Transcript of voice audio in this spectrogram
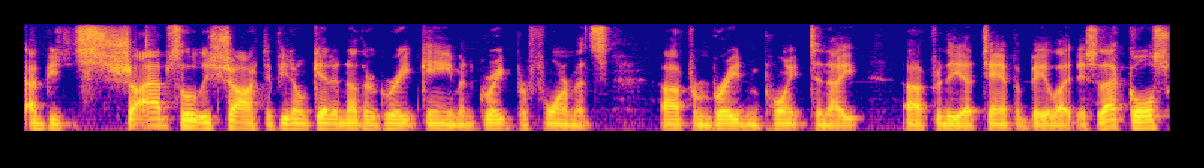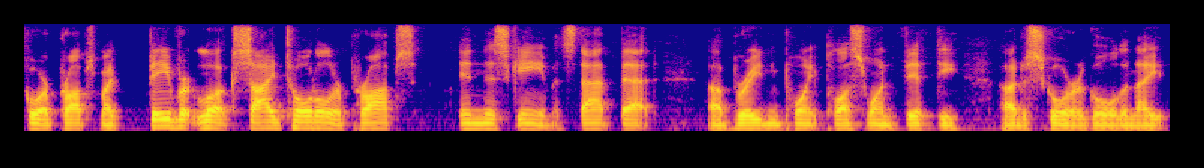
I'd be sh- absolutely shocked if you don't get another great game and great performance uh, from Brayden Point tonight uh, for the uh, Tampa Bay Lightning. So that goal score props my favorite look, side total or props in this game. It's that bet. Uh, Brayden Point plus 150 uh, to score a goal tonight.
